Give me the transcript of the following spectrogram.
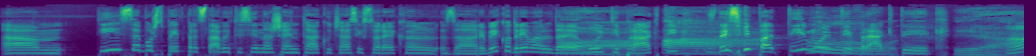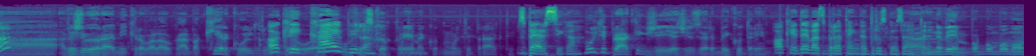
um, Ti se boš spet predstavil, ti si naš en tak, včasih so rekli za Rebeko Dremelj, da je oh, multipraktik, a, zdaj si pa ti uh, multipraktik. Ja, a? a veš, da bi bil mikrovalovka ali kjerkoli drugega. Okay, kaj bi bilo? opreme kot multipraktik. Zber si ga. Multipraktik že je že za Rebeko Dremelj. Ok, dej vas brati enega drugega zate. Uh, ne vem, bomo, bomo,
